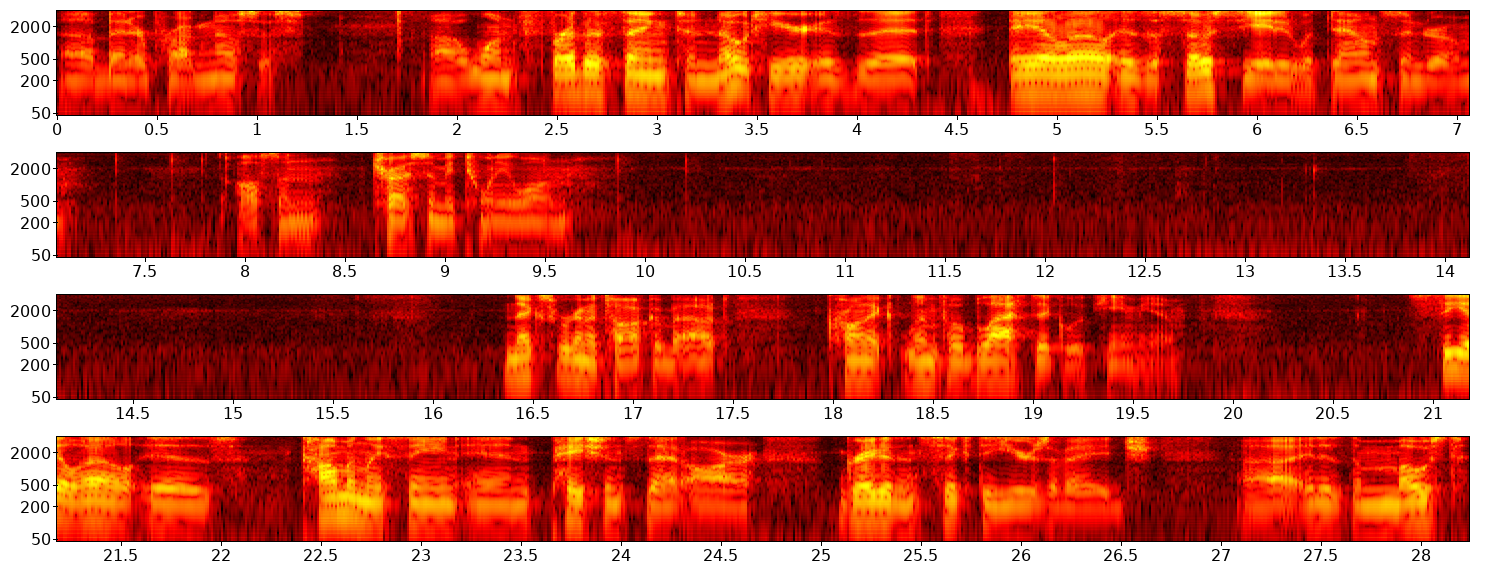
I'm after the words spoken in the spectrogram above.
uh, better prognosis. Uh, one further thing to note here is that ALL is associated with Down syndrome, also trisomy 21. Next, we're going to talk about chronic lymphoblastic leukemia. CLL is commonly seen in patients that are greater than 60 years of age. Uh, it is the most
